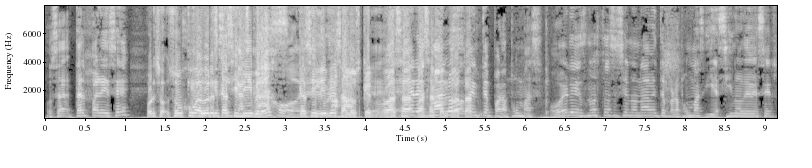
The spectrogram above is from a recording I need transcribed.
O sea, tal parece... Por eso, son que- jugadores que es un casi libres, cascajo, casi eh, libres a ajá. los que Eh, vas a, eres vas a malo, contratar. vente para Pumas. O eres, no estás haciendo nada, vente para Pumas. Y así no debe ser.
